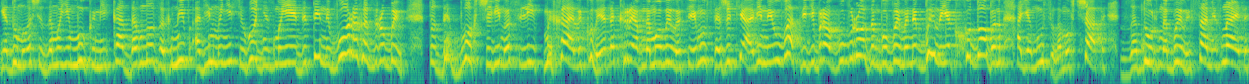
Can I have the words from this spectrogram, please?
Я думала, що за мої муки мій кат давно загнив, а він мені сьогодні з моєї дитини ворога зробив. То де Бог чи він осліп? Михайле, коли я так ревно молилася йому все життя, а він і у вас відібрав був розум, бо ви мене били, як худобину, а я мусила мовчати. Задурна били, самі знаєте,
